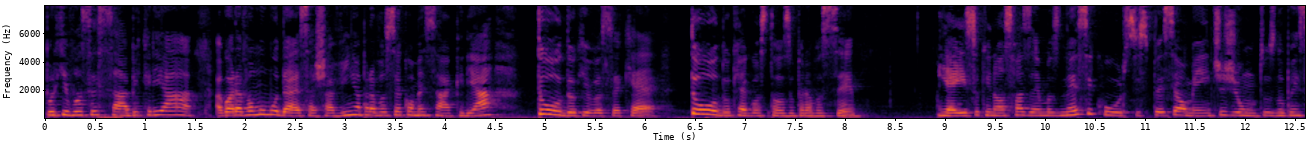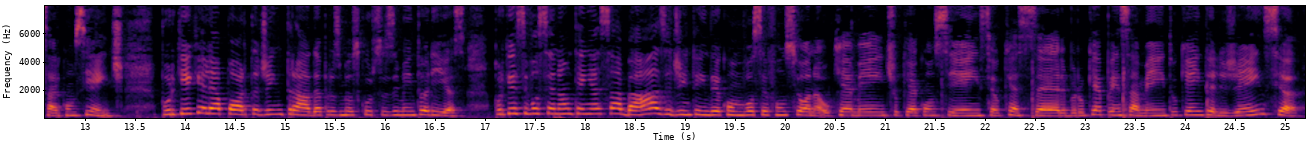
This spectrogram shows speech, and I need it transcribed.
porque você sabe criar. Agora vamos mudar essa chavinha para você começar a criar tudo que você quer, tudo que é gostoso para você. E é isso que nós fazemos nesse curso, especialmente juntos no Pensar Consciente. Por que, que ele é a porta de entrada para os meus cursos e mentorias? Porque se você não tem essa base de entender como você funciona, o que é mente, o que é consciência, o que é cérebro, o que é pensamento, o que é inteligência,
